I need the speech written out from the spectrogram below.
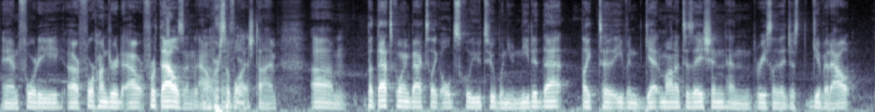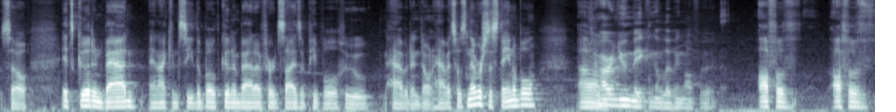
and forty uh, four hundred hour four thousand hours 4,000, of yeah. watch time. Um, but that's going back to like old school YouTube when you needed that, like to even get monetization, and recently they just give it out. So it's good and bad, and I can see the both good and bad. I've heard sides of people who have it and don't have it, so it's never sustainable. Um, so how are you making a living off of it? off of off of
